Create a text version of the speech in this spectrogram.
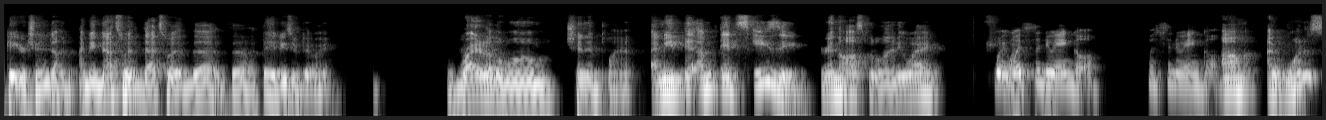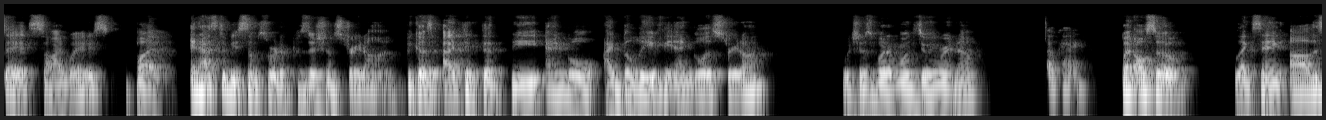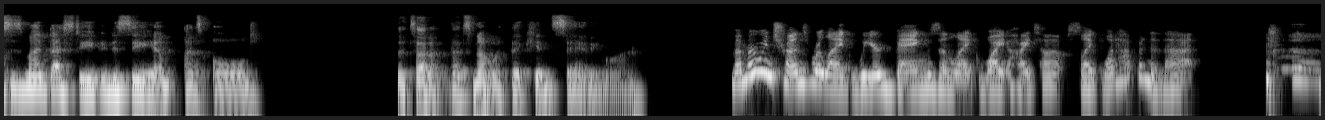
Get your chin done. I mean, that's what that's what the the babies are doing. Right out of the womb, chin implant. I mean, it, um, it's easy. You're in the hospital anyway. Wait, what's the new angle? What's the new angle? Um, I want to say it's sideways, but it has to be some sort of position straight on because I think that the angle, I believe the angle is straight on, which is what everyone's doing right now. okay. But also, like saying, "Oh, this is my bestie. Good to see him." That's old. That's not that's not what the kids say anymore. Remember when trends were like weird bangs and like white high tops? Like, what happened to that? oh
